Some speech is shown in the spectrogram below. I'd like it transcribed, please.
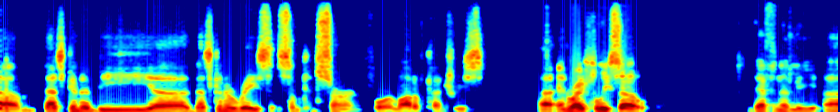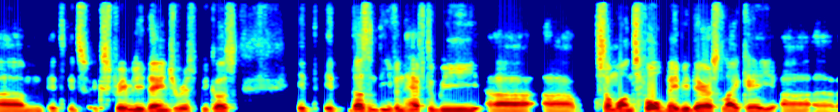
um, that's going to be uh, that's going to raise some concern for a lot of countries, uh, and rightfully so. Definitely, um, it's it's extremely dangerous because it it doesn't even have to be uh, uh, someone's fault. Maybe there's like a uh, uh,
